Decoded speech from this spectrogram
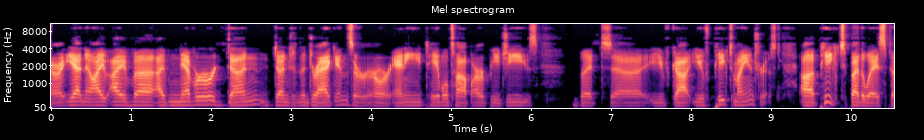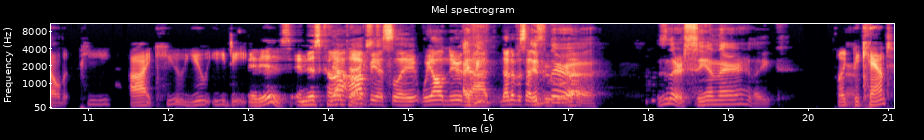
All right, yeah, no, I, I've uh, I've never done Dungeons and Dragons or, or any tabletop RPGs, but uh, you've got you've piqued my interest. Uh, piqued, by the way, spelled P I Q U E D. It is in this context. Yeah, obviously, we all knew that. think- None of us had to Isn't Google there that. a isn't there a C in there? Like Like Yeah. piquant.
